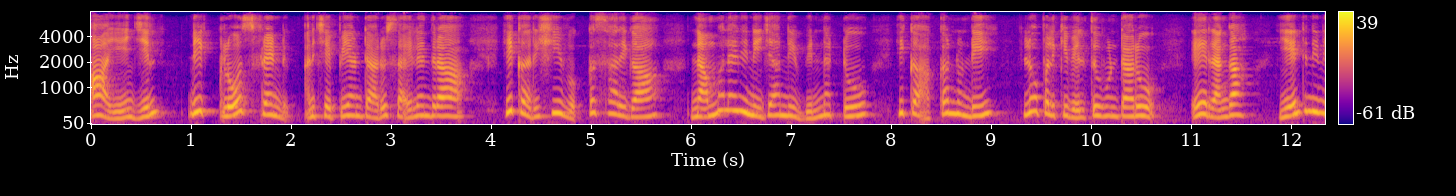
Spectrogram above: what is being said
ఆ ఏంజిల్ నీ క్లోజ్ ఫ్రెండ్ అని చెప్పి అంటారు శైలేంద్ర. ఇక రిషి ఒక్కసారిగా నమ్మలేని నిజాన్ని విన్నట్టు ఇక అక్కడి నుండి లోపలికి వెళ్తూ ఉంటారు. ఏ రంగా ఏంటి నేను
